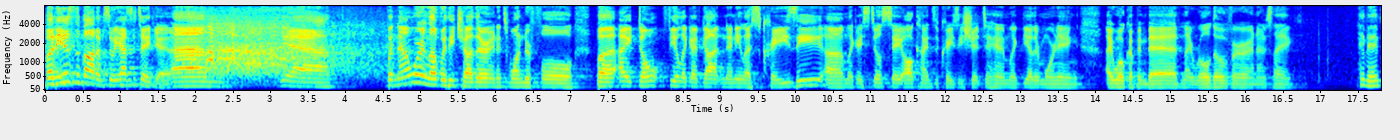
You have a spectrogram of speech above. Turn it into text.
but he is the bottom, so he has to take it. Yeah. But now we're in love with each other and it's wonderful. But I don't feel like I've gotten any less crazy. Um, like I still say all kinds of crazy shit to him. Like the other morning, I woke up in bed and I rolled over and I was like, "Hey, babe,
